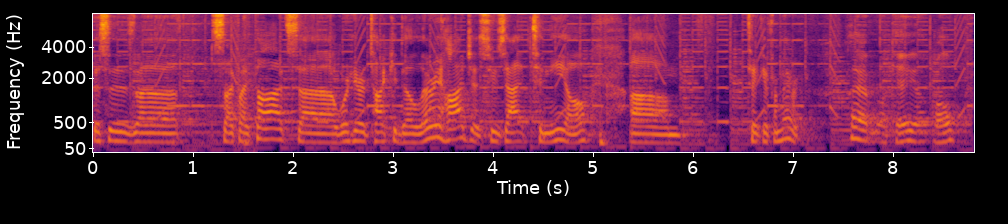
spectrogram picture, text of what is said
This is uh, Sci-Fi Thoughts. Uh, we're here talking to Larry Hodges, who's at TNEO. Um, take it from there. Um, okay, uh, well, I'm,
